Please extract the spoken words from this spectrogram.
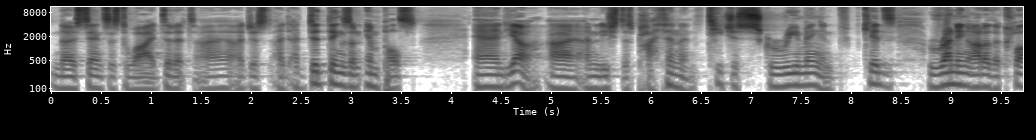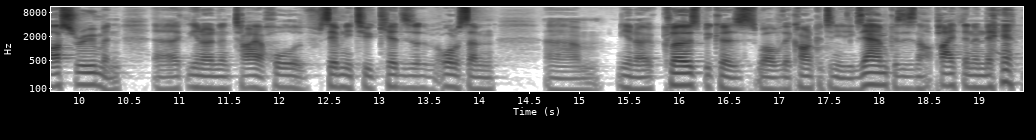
no sense as to why i did it. I, I just I, I, did things on impulse. And yeah i unleashed this python and teachers screaming and kids running out of the classroom and uh, you know an entire hall of 72 kids all of a sudden um, you know closed because well they can't continue the exam because there's not python in there.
